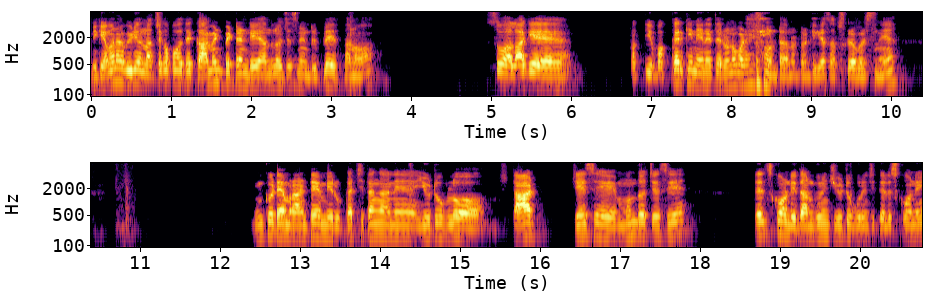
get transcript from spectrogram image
మీకు ఏమైనా వీడియో నచ్చకపోతే కామెంట్ పెట్టండి. అందులో వచ్చేసి నేను రిప్లై ఇస్తాను. సో అలాగే ప్రతి ఒక్కరికి నేనైతే రుణపడైతే ఉంటాను ట్వంటీ కే సబ్స్క్రైబర్స్ని. ఇంకోటి ఏమరా అంటే మీరు ఖచ్చితంగానే యూట్యూబ్లో స్టార్ట్ చేసే ముందు వచ్చేసి తెలుసుకోండి దాని గురించి యూట్యూబ్ గురించి తెలుసుకొని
